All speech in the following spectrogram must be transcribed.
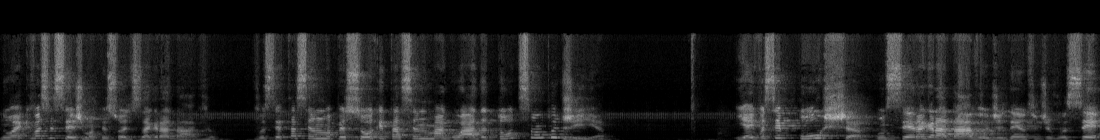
Não é que você seja uma pessoa desagradável. Você está sendo uma pessoa que está sendo magoada todo santo dia. E aí você puxa um ser agradável de dentro de você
